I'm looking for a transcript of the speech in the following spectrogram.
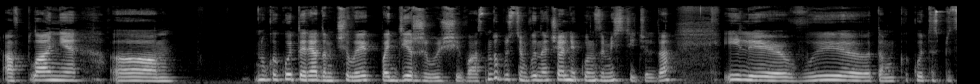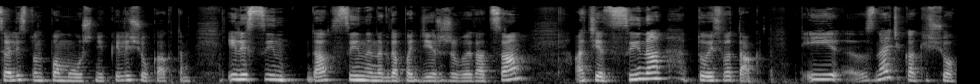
а в плане э, ну, какой-то рядом человек, поддерживающий вас. Ну, допустим, вы начальник, он заместитель, да, или вы там какой-то специалист, он помощник, или еще как-то. Или сын, да, сын иногда поддерживает отца, отец сына, то есть вот так. И знаете, как еще?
